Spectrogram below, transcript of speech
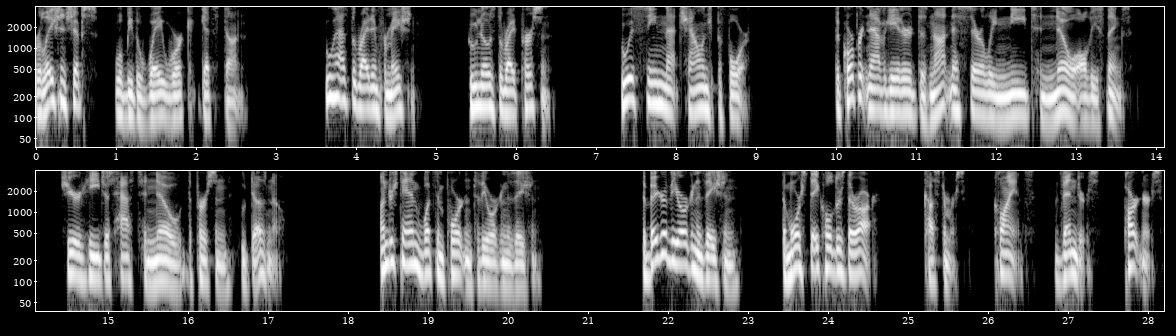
relationships will be the way work gets done. Who has the right information? Who knows the right person? Who has seen that challenge before? The corporate navigator does not necessarily need to know all these things. She or he just has to know the person who does know. Understand what's important to the organization. The bigger the organization, the more stakeholders there are customers, clients, vendors, partners,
